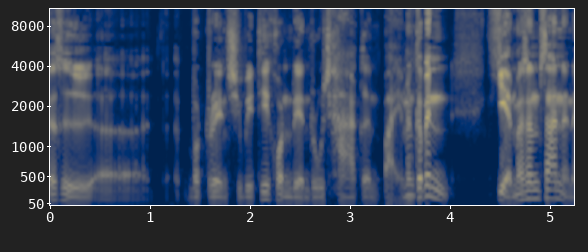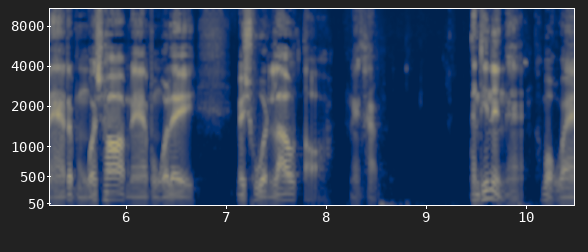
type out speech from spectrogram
ก็คือออบทเรียนชีวิตที่คนเรียนรู้ช้าเกินไป มันก็เป็น เขียนมาสั้นๆนะฮะแต่ผมก็ชอบนะฮะผมก็เลยมาชวนเล่าต่อนะครับ อันที่หนึ่งฮะเขาบอกว่า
